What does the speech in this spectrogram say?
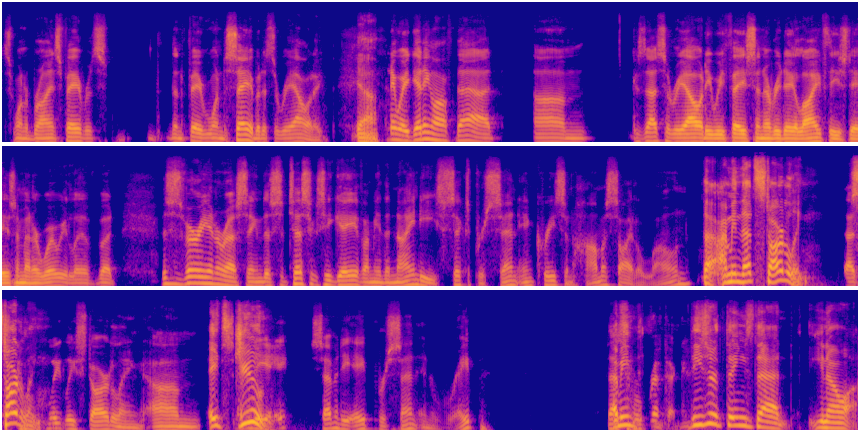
it's one of brian's favorites than a favorite one to say but it's a reality Yeah. anyway, getting off that, um, because that's a reality we face in everyday life these days, no matter where we live. But this is very interesting. The statistics he gave, I mean, the 96% increase in homicide alone. I mean, that's startling. That's Startling. Completely startling. Um, It's June. 78, percent in rape. I mean, horrific. these are things that you know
